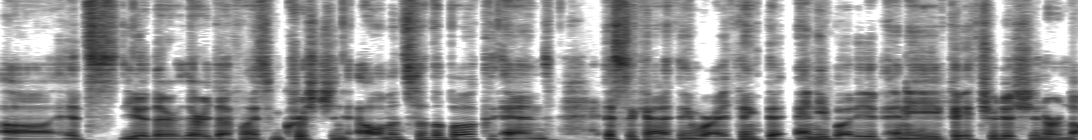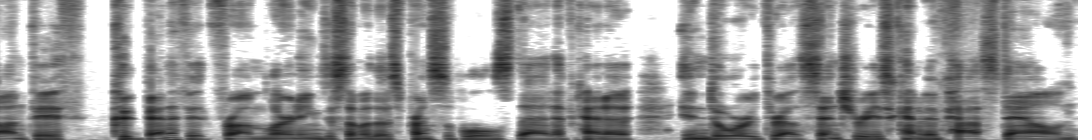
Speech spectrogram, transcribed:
Uh, it's you know, there there are definitely some Christian elements in the book, and it's the kind of thing where I think that anybody of any faith tradition or non faith could benefit from learning to some of those principles that have kind of endured throughout centuries, kind of been passed down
